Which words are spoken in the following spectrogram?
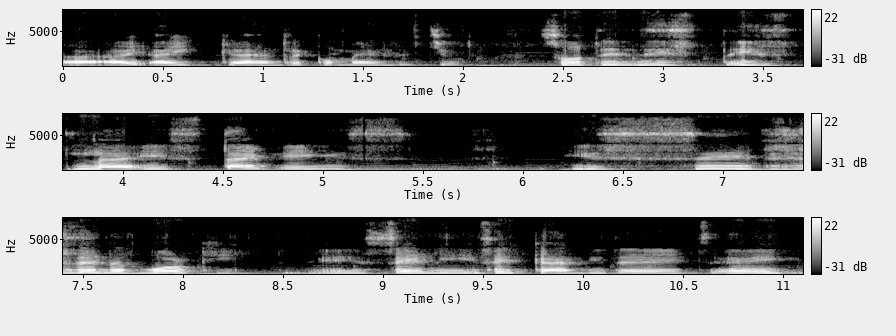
I, I can recommend you. So this is is type is is uh, this is the networking. Uh, sending say candidates, hey,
